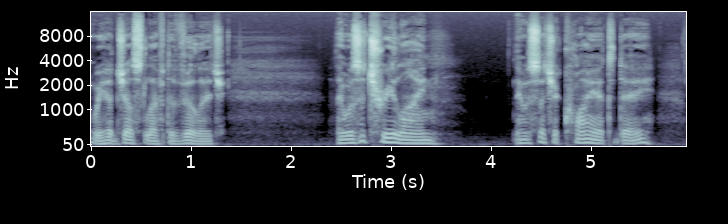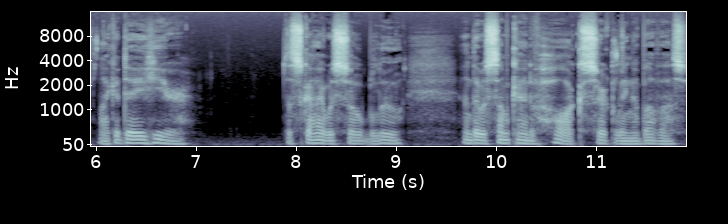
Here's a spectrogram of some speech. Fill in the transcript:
We had just left a village. There was a tree line. It was such a quiet day, like a day here. The sky was so blue, and there was some kind of hawk circling above us.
